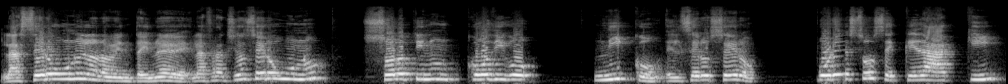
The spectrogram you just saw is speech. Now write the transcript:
la 01 y la 99. La fracción 01 solo tiene un código NICO, el 00. Por eso se queda aquí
